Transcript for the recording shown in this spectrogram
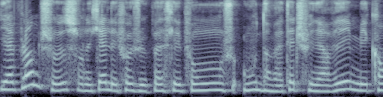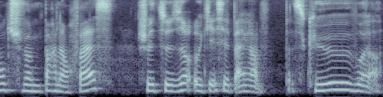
il y a plein de choses sur lesquelles des fois je passe l'éponge ou dans ma tête je suis énervée, mais quand tu vas me parler en face, je vais te dire ok c'est pas grave. Parce que voilà,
